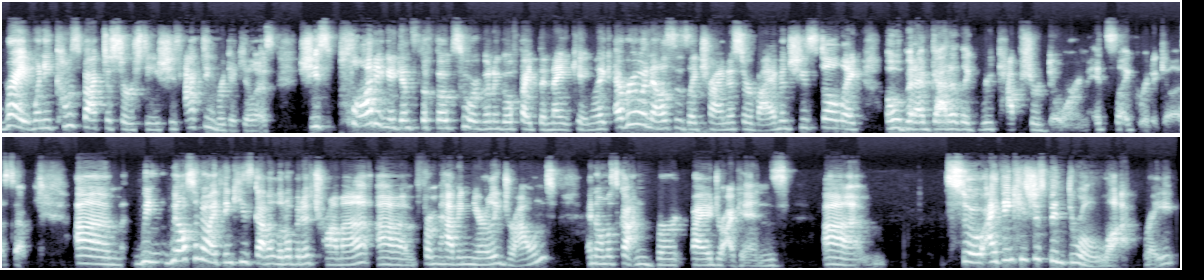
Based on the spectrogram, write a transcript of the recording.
right, when he comes back to Cersei, she's acting ridiculous. She's plotting against the folks who are going to go fight the Night King. Like everyone else is like trying to survive, and she's still like, oh, but I've got to like recapture Dorne. It's like ridiculous. So, um, we we also know I think he's got a little bit of trauma uh, from having nearly drowned and almost gotten burnt by dragons. Um, so I think he's just been through a lot, right?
